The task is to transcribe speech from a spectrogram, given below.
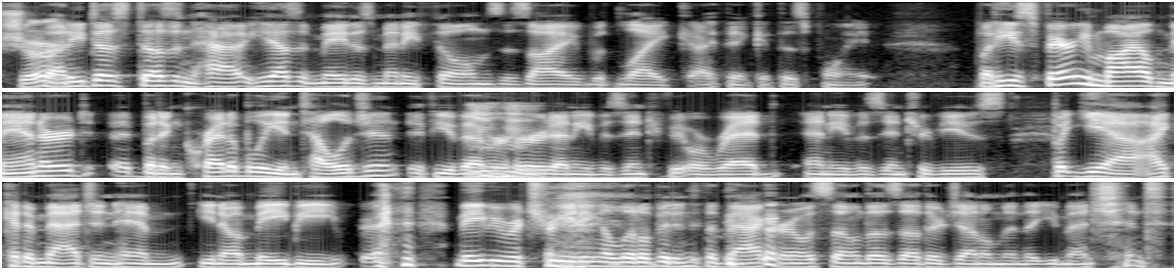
sure. But he just doesn't have he hasn't made as many films as I would like. I think at this point. But he's very mild mannered, uh, but incredibly intelligent. If you've ever mm-hmm. heard any of his interview or read any of his interviews, but yeah, I could imagine him, you know, maybe maybe retreating a little bit into the background with some of those other gentlemen that you mentioned.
